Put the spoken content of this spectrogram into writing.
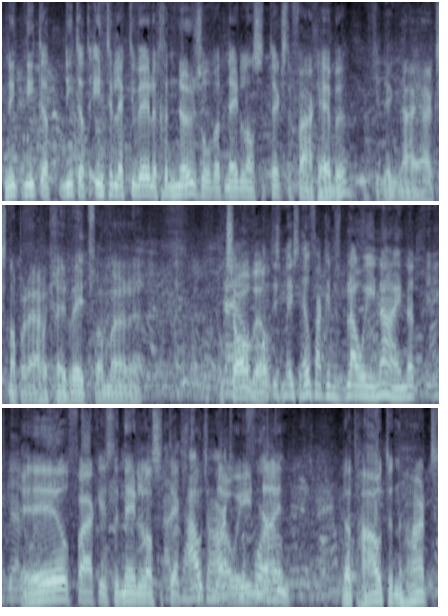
Niet, niet, dat, niet dat intellectuele geneuzel wat Nederlandse teksten vaak hebben. Dat je denkt, nou ja, ik snap er eigenlijk geen reet van, maar eh, het zal wel. want Het is meestal heel vaak in het blauwe hinein. Dat vind ik wel. Heel vaak is de Nederlandse dat tekst houten iets hart blauwe hinein. Dat houten hart.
